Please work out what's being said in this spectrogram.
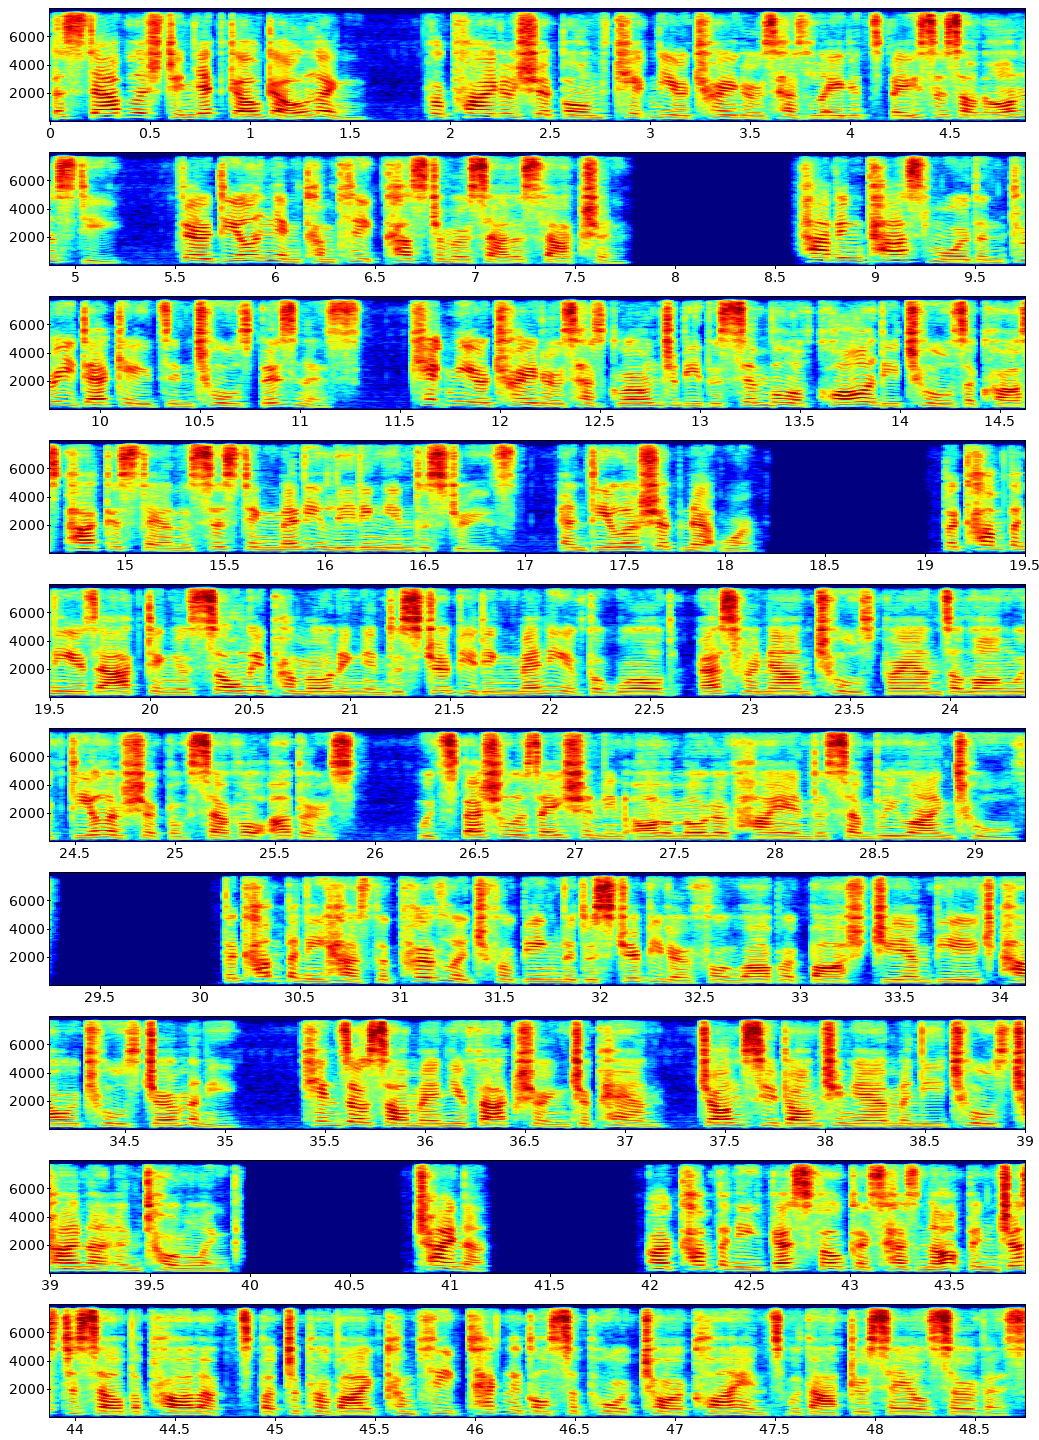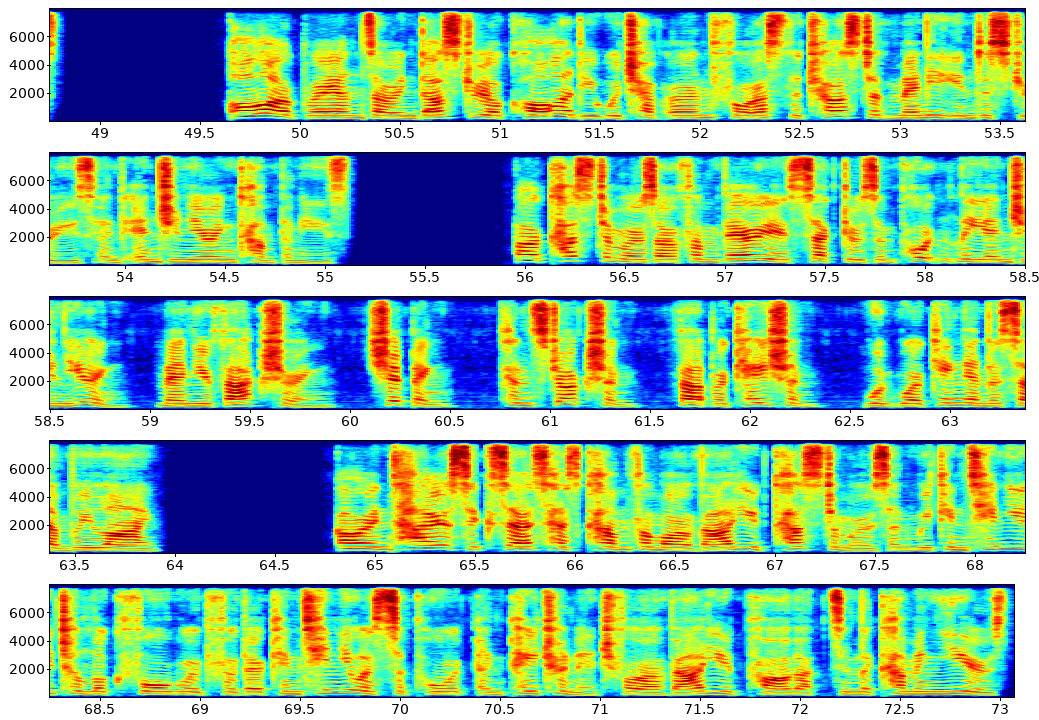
Established in 1990, proprietorship-owned Kitmeer Traders has laid its basis on honesty, fair dealing and complete customer satisfaction. Having passed more than three decades in tools business, Kitmeer Traders has grown to be the symbol of quality tools across Pakistan assisting many leading industries and dealership network. The company is acting as solely promoting and distributing many of the world's renowned tools brands along with dealership of several others, with specialization in automotive high-end assembly line tools. The company has the privilege for being the distributor for Robert Bosch GmbH Power Tools Germany, Kinzo Saw Manufacturing Japan, Jiangsu Dongcheng M&E Tools China and Totolink China. Our company's focus has not been just to sell the products but to provide complete technical support to our clients with after-sales service. All our brands are industrial quality which have earned for us the trust of many industries and engineering companies. Our customers are from various sectors importantly engineering, manufacturing, shipping, construction, fabrication, woodworking and assembly line. Our entire success has come from our valued customers and we continue to look forward for their continuous support and patronage for our valued products in the coming years.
